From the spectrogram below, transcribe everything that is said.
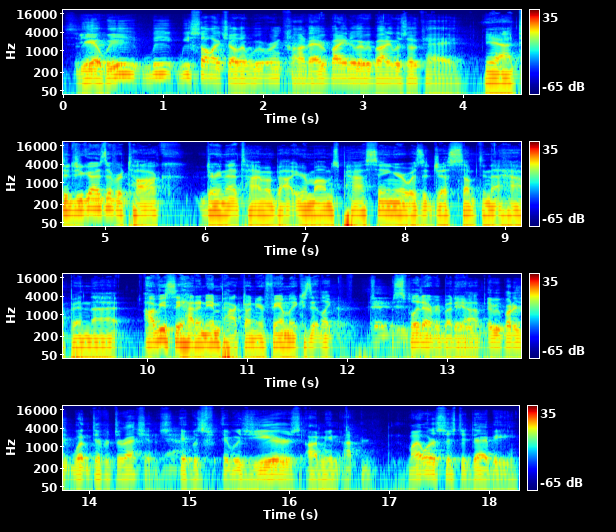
so yeah, we, we we saw each other. We were in contact. Everybody knew everybody was okay. Yeah. Did you guys ever talk during that time about your mom's passing, or was it just something that happened that obviously had an impact on your family because it like it, split everybody it, up? Everybody went different directions. Yeah. It was it was years. I mean, I, my older sister Debbie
